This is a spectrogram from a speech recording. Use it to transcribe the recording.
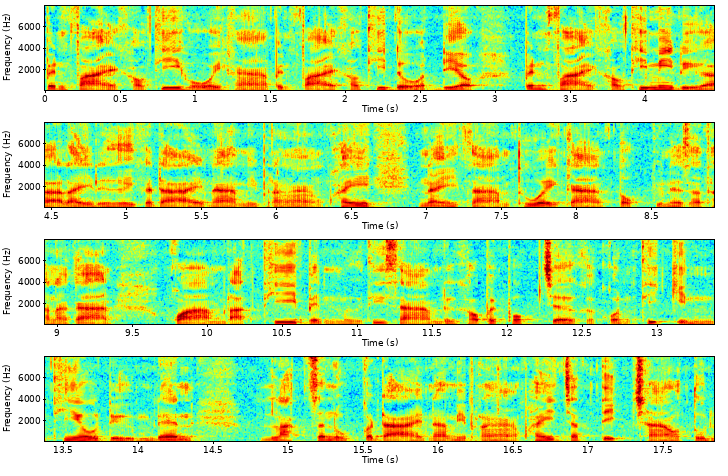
เป็นฝ่ายเขาที่โหยหา เป็นฝ่ายเขาที่โดดเดี่ยว เป็นฝ่ายเขาที่ไม่เหลืออะไรเลยก็ได้นะ มีพลังงานไพ่ในสามถ้วยการตกอยู่ในสถานการณ์ความรักที่เป็นมือที่สามหรือเขาไปพบเจอกับคนที่กินเที่ยวดื่มเล่น รักสนุกก็ได้นะ มีพลังงานไพ่จัตติกชาวตุล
